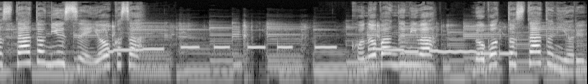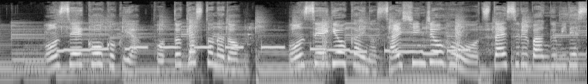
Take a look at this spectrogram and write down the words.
オスタートニュースへようこそ。この番組はロボットスタートによる音声広告やポッドキャストなど音声業界の最新情報をお伝えする番組です。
